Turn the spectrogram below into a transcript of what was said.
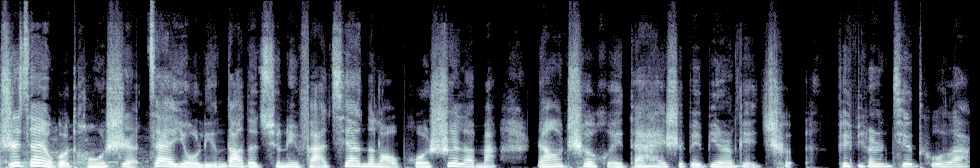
之前有个同事在有领导的群里发“亲爱的老婆睡了吗”，然后撤回，但还是被别人给撤，被别人截图了。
